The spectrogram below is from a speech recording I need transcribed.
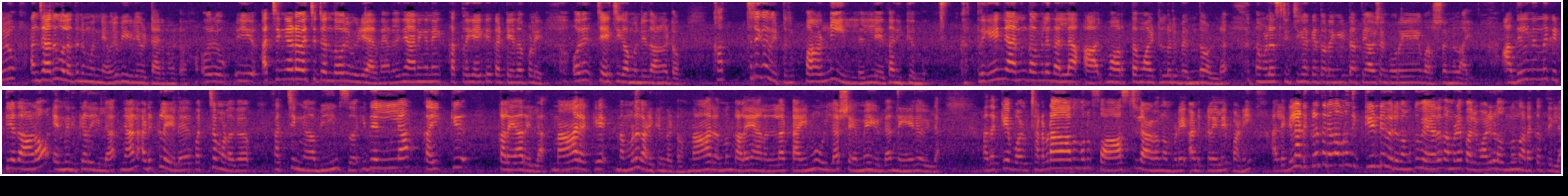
ഒരു അഞ്ചാറ് കൊല്ലത്തിന് മുന്നേ ഒരു വീഡിയോ ഇട്ടായിരുന്നു കേട്ടോ. ഒരു ഈ അച്ചിങ്ങയുടെ വെച്ചിട്ട് എന്തോ ഒരു വീഡിയോ ആയിരുന്നേ. അതിൽ ഞാനിങ്ങനെ കത്രികയ്ക്ക് കട്ട് ചെയ്തപ്പോഴേ ഒരു ചേച്ചി കമന്റ് ചെയ്താണ് കേട്ടോ. കത്രിക വിട്ടൊരു പണിയില്ലല്ലേ തനിക്കൊന്ന്. കത്രികയും ഞാനും തമ്മിൽ നല്ല ആത്മാർത്ഥമായിട്ടുള്ളൊരു ബന്ധമുണ്ട്. നമ്മൾ സ്റ്റിച്ചിങ് ഒക്കെ തുടങ്ങിയിട്ട് അത്യാവശ്യം കുറേ വർഷങ്ങളായി. അതിൽ നിന്ന് കിട്ടിയതാണോ എന്ന് എനിക്കറിയില്ല. ഞാൻ അടുക്കളയിൽ പച്ചമുളക് അച്ചിങ്ങ ബീൻസ് ഇതെല്ലാം കൈക്ക് കളയാറില്ല. നാരൊക്കെ നമ്മൾ കഴിക്കും കേട്ടോ. നാരൊന്നും കളയാനുള്ള ടൈമും ഇല്ല ക്ഷമയും ഇല്ല നേരവും ഇല്ല. അതൊക്കെ ചടപടാന്ന് പറഞ്ഞ് ഫാസ്റ്റിലാണ് നമ്മുടെ അടുക്കളയിലെ പണി. അല്ലെങ്കിൽ അടുക്കള തന്നെ നമ്മൾ നിൽക്കേണ്ടി വരും. നമുക്ക് വേറെ നമ്മുടെ പരിപാടികളൊന്നും നടക്കത്തില്ല.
